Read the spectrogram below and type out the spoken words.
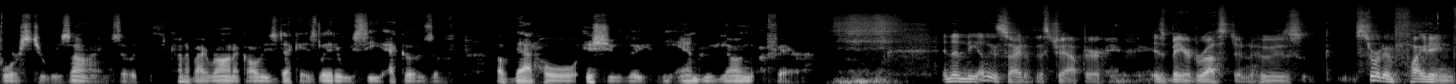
forced to resign. So it's kind of ironic. All these decades later, we see echoes of, of that whole issue, the, the Andrew Young affair. And then the other side of this chapter is Bayard Rustin, who's sort of fighting,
